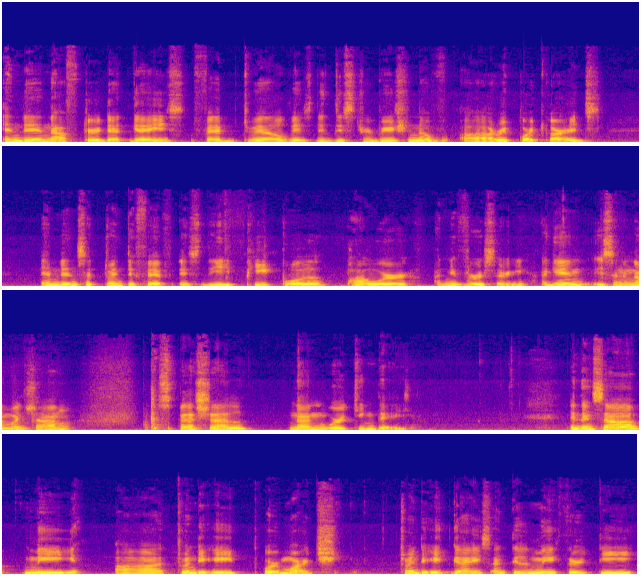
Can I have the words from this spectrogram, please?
And then after that, guys, Feb 12 is the distribution of uh, report cards. And then sa 25th is the People Power Anniversary. Again, isa na naman siyang special non-working day. And then sa May uh, 28 or March 28 guys until May 30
